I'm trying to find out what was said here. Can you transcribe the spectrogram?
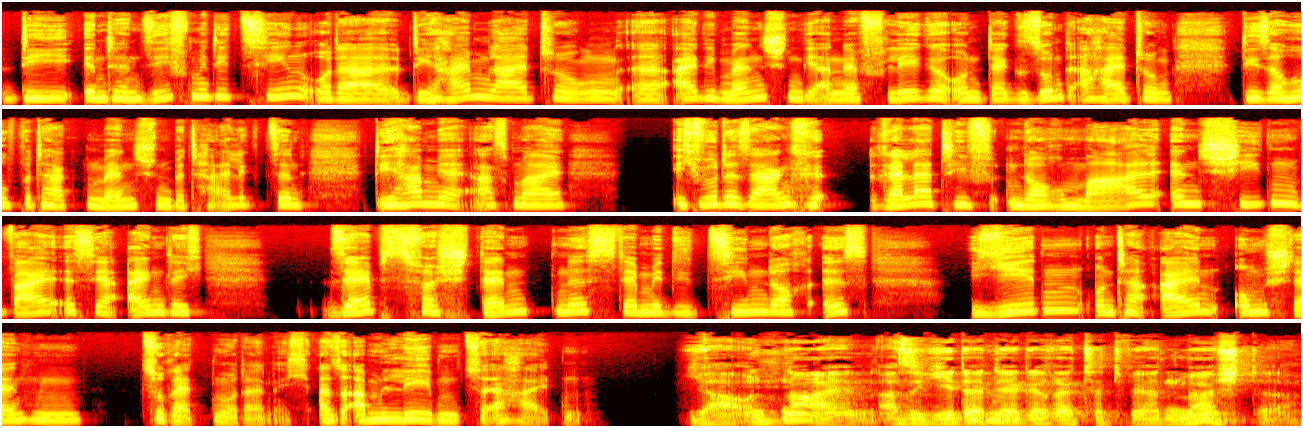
die Intensivmedizin oder die Heimleitung, äh, all die Menschen, die an der Pflege und der Gesunderhaltung dieser hochbetagten Menschen beteiligt sind, die haben ja erstmal, ich würde sagen, relativ normal entschieden, weil es ja eigentlich Selbstverständnis der Medizin doch ist, jeden unter allen Umständen zu retten oder nicht, also am Leben zu erhalten. Ja und nein. Also jeder, mhm. der gerettet werden möchte,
